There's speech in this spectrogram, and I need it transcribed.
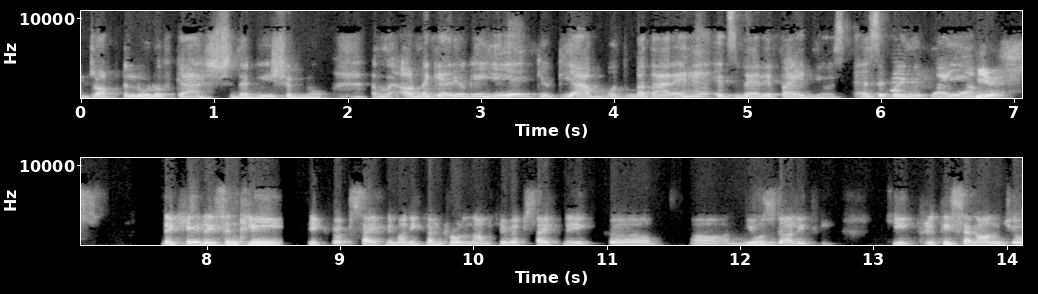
dropped a load of cash that we should know और मैं कह रही हूँ कि ये, क्योंकि आप बता रहे हैं इट्स वेरीफाइड न्यूज़ ऐसे कोई न्यूज़ आई है यस देखिए रिसेंटली एक वेबसाइट ने मनी कंट्रोल नाम के वेबसाइट ने एक न्यूज़ डाली थी कि कृति सेनॉन जो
